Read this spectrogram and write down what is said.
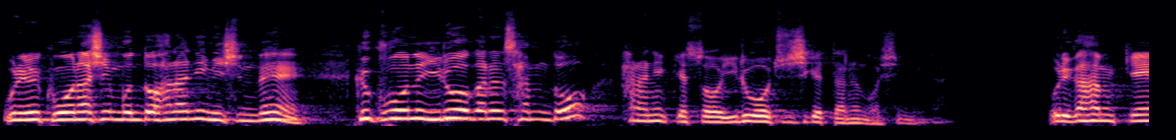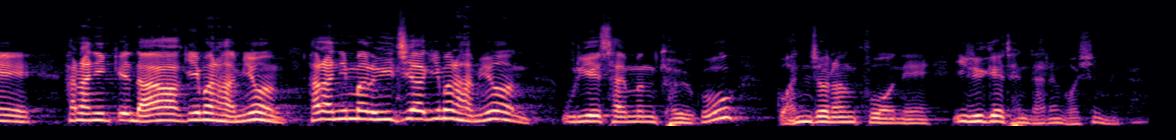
우리를 구원하신 분도 하나님이신데 그 구원을 이루어가는 삶도 하나님께서 이루어 주시겠다는 것입니다. 우리가 함께 하나님께 나아가기만 하면 하나님만 의지하기만 하면 우리의 삶은 결국 완전한 구원에 이르게 된다는 것입니다.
